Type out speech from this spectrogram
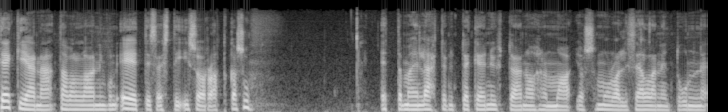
tekijänä tavallaan niin kuin eettisesti iso ratkaisu, että mä en lähtenyt tekemään yhtään ohjelmaa, jossa mulla oli sellainen tunne,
